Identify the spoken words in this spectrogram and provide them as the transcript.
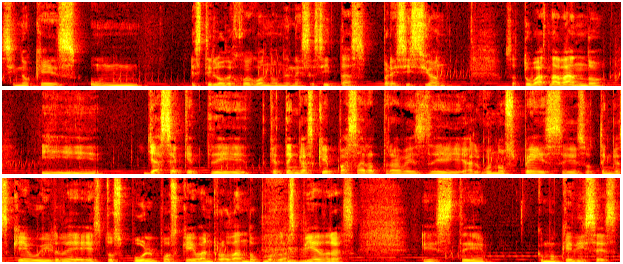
Sino que es un estilo de juego en donde necesitas precisión. O sea, tú vas nadando y ya sea que, te, que tengas que pasar a través de algunos peces o tengas que huir de estos pulpos que iban rodando por las piedras, este, como que dices,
